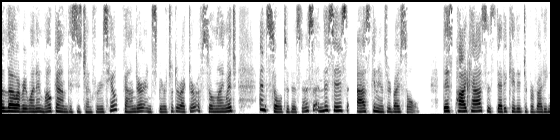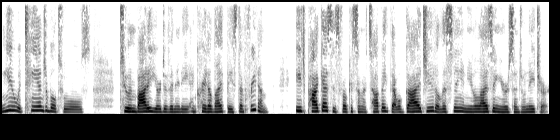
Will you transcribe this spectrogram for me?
Hello, everyone, and welcome. This is Jennifer Urezzio, founder and spiritual director of Soul Language and Soul to Business. And this is Asked and Answered by Soul. This podcast is dedicated to providing you with tangible tools to embody your divinity and create a life based on freedom. Each podcast is focused on a topic that will guide you to listening and utilizing your essential nature.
